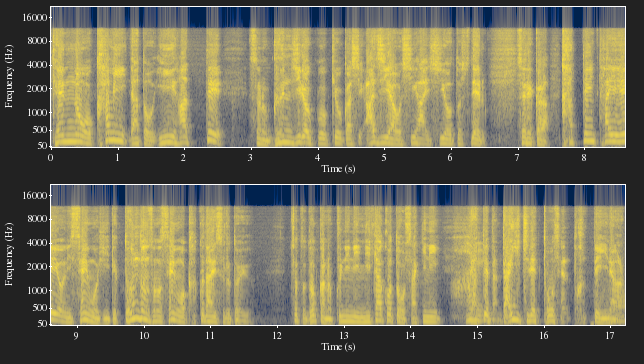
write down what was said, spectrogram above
天皇を神だと言い張って、その軍事力を強化し、アジアを支配しようとしている。それから、勝手に太平洋に線を引いて、どんどんその線を拡大するという。ちょっとどっかの国に似たことを先にやってた。はい、第一列島線とかって言いながら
